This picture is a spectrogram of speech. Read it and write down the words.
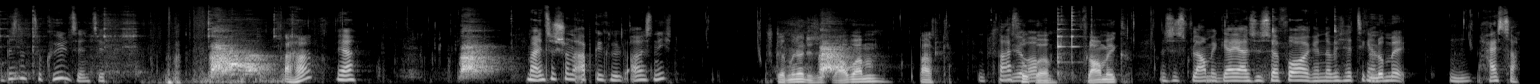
Ein bisschen zu kühl sind sie. Aha. Ja. Meins ist schon abgekühlt, alles nicht? Stört mich nicht, das ist lauwarm. Passt. Passt. Super. Flaumig. Es ist flaumig, ja, ja, es ist hervorragend, aber ich hätte sie gerne Lumme. heißer.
